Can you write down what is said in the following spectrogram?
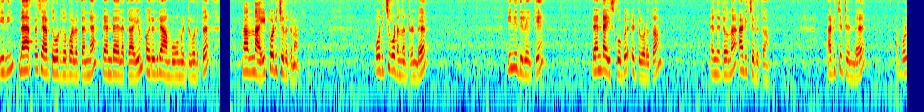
ഇനി നേരത്തെ ചേർത്ത് കൊടുത്ത പോലെ തന്നെ രണ്ട് ഏലക്കായും ഒരു ഗ്രാമ്പൂവും ഇട്ട് കൊടുത്ത് നന്നായി പൊടിച്ചെടുക്കണം. പൊടിച്ചു കൊടുത്തിട്ടുണ്ട് ഇനി ഇതിലേക്ക് രണ്ട് ഐസ് ക്യൂബ് ഇട്ട് കൊടുക്കാം. എന്നിട്ടൊന്ന് അടിച്ചെടുക്കാം. അടിച്ചിട്ടുണ്ട്. അപ്പോൾ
